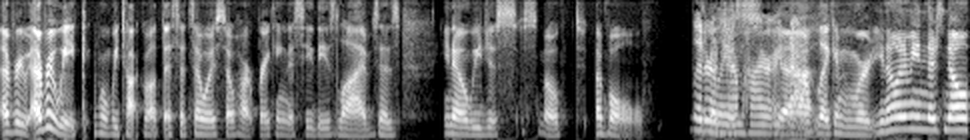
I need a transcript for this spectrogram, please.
every every week when we talk about this, it's always so heartbreaking to see these lives as you know we just smoked a bowl. You know, Literally, I'm high right yeah, now. Like, and we're you know what I mean. There's no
